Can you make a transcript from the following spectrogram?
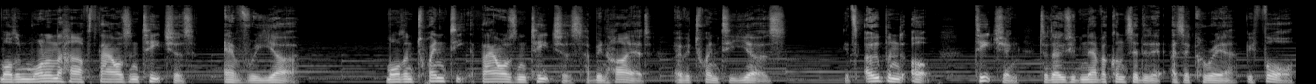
more than 1,500 teachers every year. More than 20,000 teachers have been hired over 20 years. It's opened up teaching to those who'd never considered it as a career before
